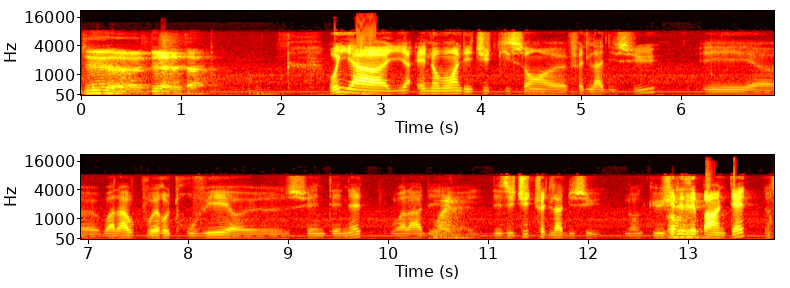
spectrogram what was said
de, de la data? Oui, il y a, y a énormément d'études qui sont faites là-dessus. Et euh, voilà, vous pouvez retrouver euh, sur Internet voilà, des, des études faites là-dessus. Donc, je ne les ai pas en tête, donc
